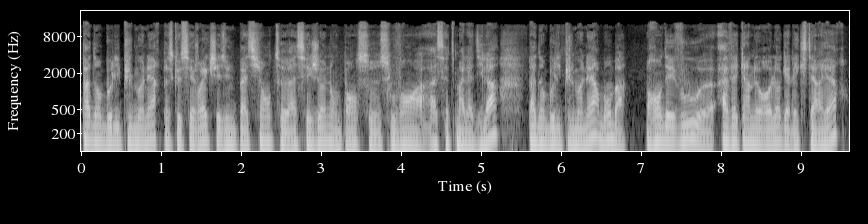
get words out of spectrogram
pas d'embolie pulmonaire, parce que c'est vrai que chez une patiente assez jeune, on pense souvent à, cette maladie-là. Pas d'embolie pulmonaire, bon bah, rendez-vous euh, avec un neurologue à l'extérieur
